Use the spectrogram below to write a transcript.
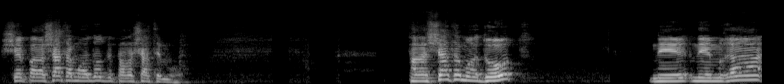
של פרשת המועדות בפרשת אמור. פרשת המועדות נאמרה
